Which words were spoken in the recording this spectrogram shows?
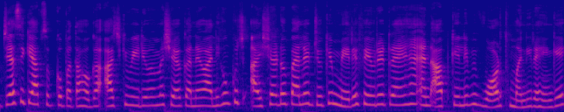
जैसे कि आप सबको पता होगा, आज की वीडियो में मैं शेयर करने वाली हूँ कुछ आई पैलेट जो कि मेरे फेवरेट रहे हैं एंड आपके लिए भी वर्थ मनी रहेंगे।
